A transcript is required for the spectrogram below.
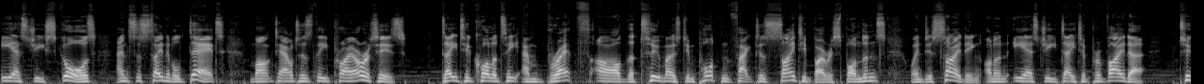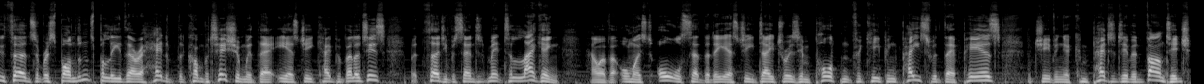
ESG scores, and sustainable debt marked out as the priorities. Data quality and breadth are the two most important factors cited by respondents when deciding on an ESG data provider. Two thirds of respondents believe they're ahead of the competition with their ESG capabilities, but 30% admit to lagging. However, almost all said that ESG data is important for keeping pace with their peers, achieving a competitive advantage,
